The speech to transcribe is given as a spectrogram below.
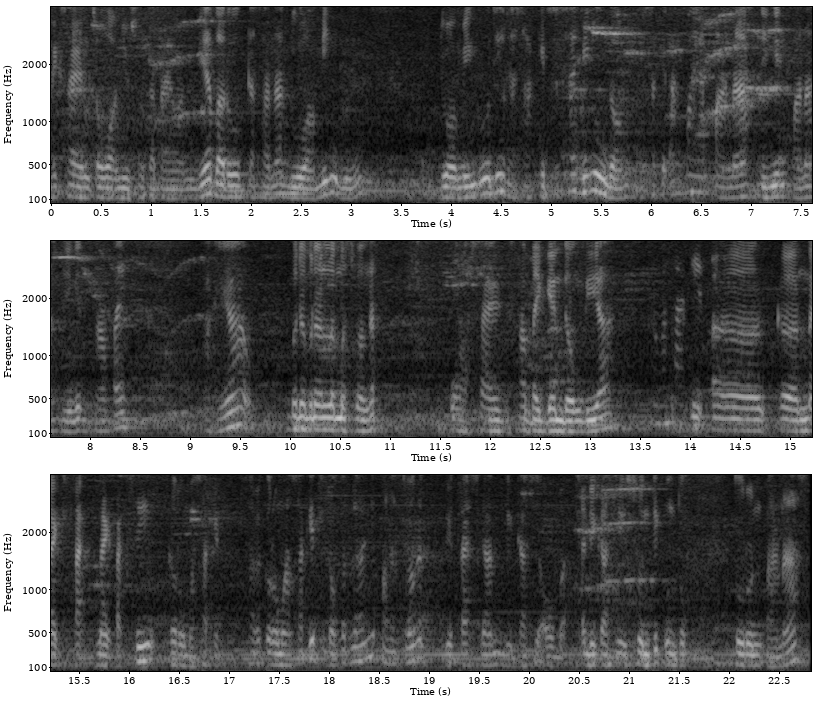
Adik saya yang cowok nyusul ke Taiwan. Dia baru ke sana dua minggu. Dua minggu dia udah sakit. Saya bingung dong, sakit apa ya? Panas, dingin, panas, dingin sampai akhirnya benar-benar lemes banget. Wah, saya sampai gendong dia rumah sakit? Eh, ke naik ta- naik taksi ke rumah sakit. Sampai ke rumah sakit dokter bilang ini panas banget. Dites kan dikasih obat eh, dikasih suntik untuk turun panas.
